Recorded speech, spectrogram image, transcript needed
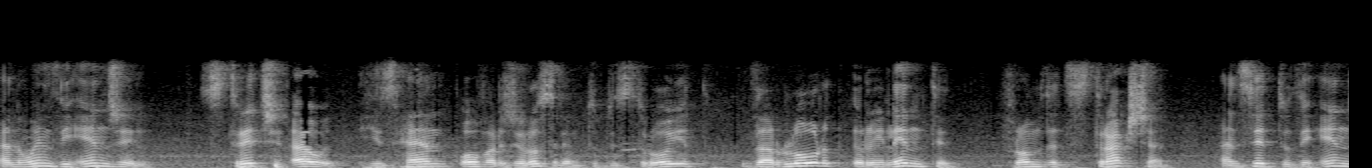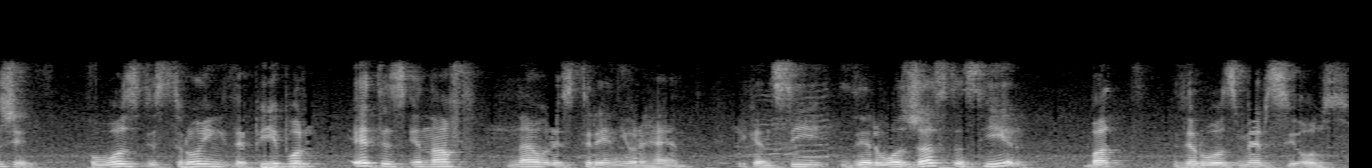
And when the angel stretched out his hand over Jerusalem to destroy it, the Lord relented from the destruction and said to the angel who was destroying the people, It is enough, now restrain your hand. You can see there was justice here, but there was mercy also.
